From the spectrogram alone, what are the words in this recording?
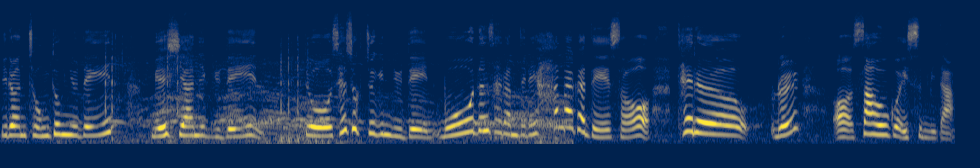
이런 정통 유대인, 메시아닉 유대인, 또 세속적인 유대인 모든 사람들이 하나가 돼서 테러를 어, 싸우고 있습니다.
